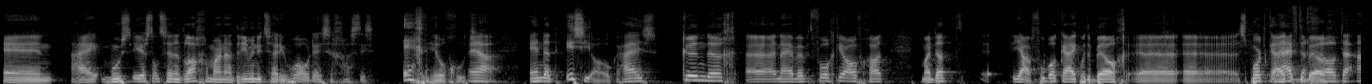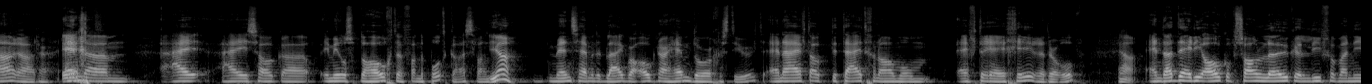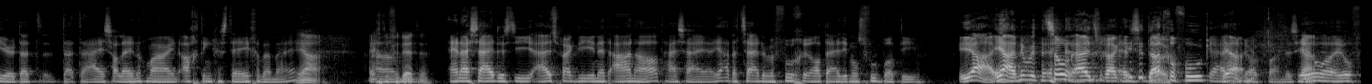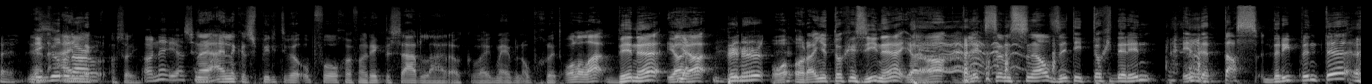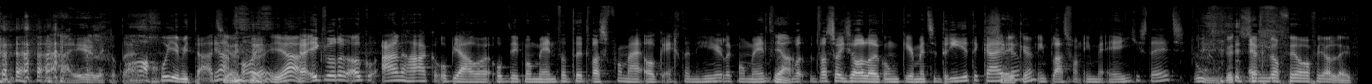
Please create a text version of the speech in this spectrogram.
En hij moest eerst ontzettend lachen, maar na drie minuten zei hij... wow, deze gast is echt heel goed. Ja, En dat is hij ook. Hij is kundig. eh, nou ja, we hebben het vorige keer over gehad. Maar dat, eh, ja, voetbal kijken op de Belg, eh, sport hij kijken heeft op de een Belg. grote aanrader. Echt. En ehm, hij, hij is ook inmiddels op de hoogte van de podcast. Want Ja, mensen hebben het blijkbaar ook naar hem doorgestuurd. En hij heeft ook de tijd genomen om even te reageren erop. Ja. En dat deed hij ook op zo'n leuke, lieve manier. Dat, dat hij is alleen nog maar in 18 gestegen bij mij. ja. Echt een Ehm, verdette. En hij zei dus die uitspraak die je net aanhaalt. Hij zei, ja, dat zeiden we vroeger altijd in ons voetbalteam. Ja, ja, nee, maar zo'n uitspraak En is het dat ook. gevoel krijg je Ja. er ook van. Dus Ja. heel, heel vet. Ja, ik wilde eindelijk- daar... Oh, sorry. Oh nee, ja, zeg Nee, eindelijk een spiritueel opvolger van Rick de Zadelaar ook, waar ik mee ben opgegroeid. Olala, binnen. Ja, ja. Binnen. O- oranje toch gezien, hè? Ja, ja. Bliksemsnel zit hij toch erin. In de tas. Drie punten. Ja, heerlijk altijd. Oh, goede imitatie. Ja, mooi. Ja. Ja, ik wilde ook aanhaken op jou eh, op dit moment. Want het was voor mij ook echt een heerlijk moment. Het was sowieso leuk om een keer met z'n drieën te kijken. Zeker. In plaats van in mijn eentje steeds. Oeh, dit zegt wel veel over jouw leven.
